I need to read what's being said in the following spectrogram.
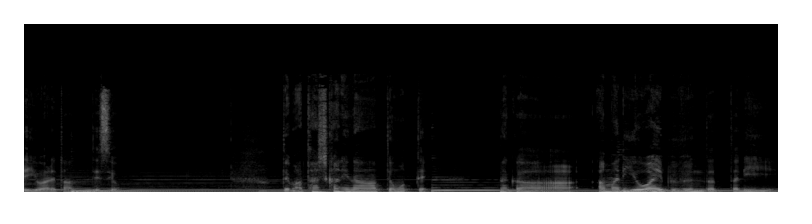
って言われたんですよ。で、まあ確かになーって思って、なんか、あまり弱い部分だったり、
